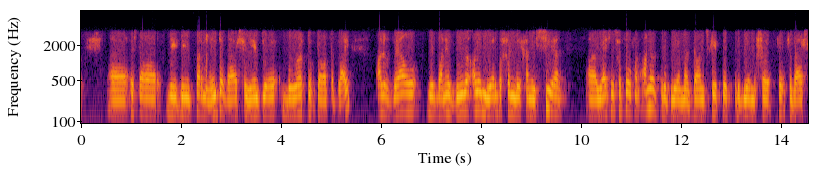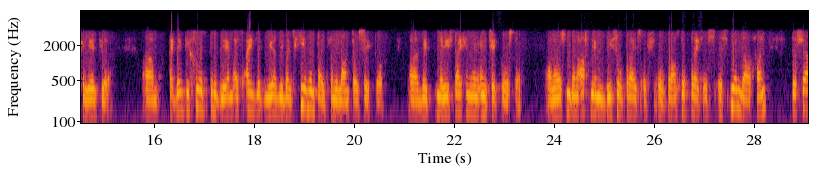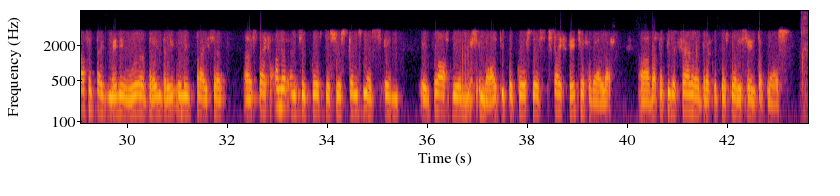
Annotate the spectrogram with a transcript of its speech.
uh, is daar die die permanente werksgeleenthede behoort tog daar te bly alhoewel dit wanneer boere al hoe meer begin mekaniseer uh juist as gevolg van ander probleme dan skep dit probleme vir vir, vir werksgeleenthede. Um ek dink die groot probleem is eintlik meer die winsgewendheid van die landbousektor uh met met die stygings in insetkoste. En ons moet dan afneem dieselprys of of brandstofprys is is een daarvan. Terselfdertyd met die hoë Brent oliepryse uh styg ander insetkoste soos kunsmis en en plaasdeelnemers en daai tipe kostes styg net so geweldig. Uh wat natuurlik verdere druk op ons produsente plaas.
